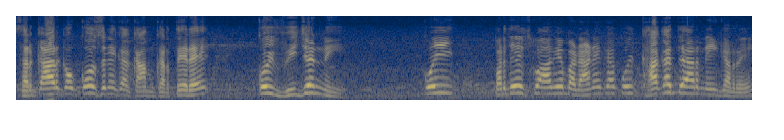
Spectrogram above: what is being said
सरकार को कोसने का काम करते रहे, कोई विजन नहीं, कोई प्रदेश को आगे बढ़ाने का कोई खाका तैयार नहीं कर रहे।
